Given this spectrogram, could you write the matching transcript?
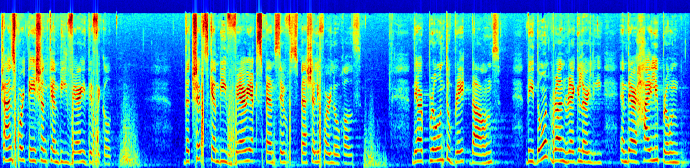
transportation can be very difficult. The trips can be very expensive, especially for locals. They are prone to breakdowns, they don't run regularly, and they're highly prone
